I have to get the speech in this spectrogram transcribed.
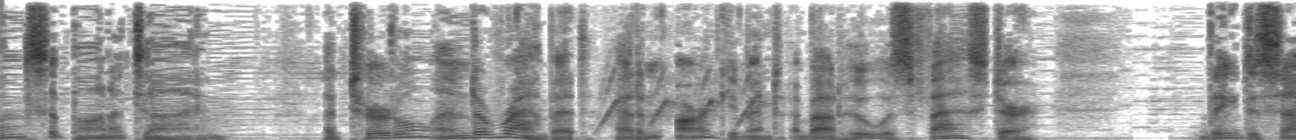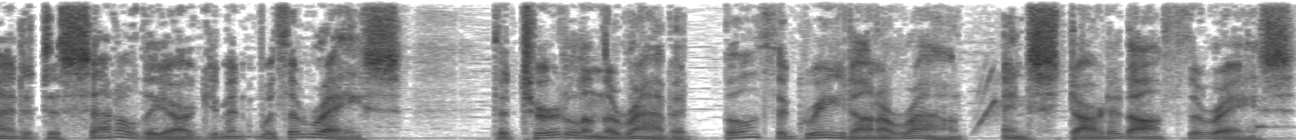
Once upon a time, a turtle and a rabbit had an argument about who was faster. They decided to settle the argument with a race. The turtle and the rabbit both agreed on a route and started off the race.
